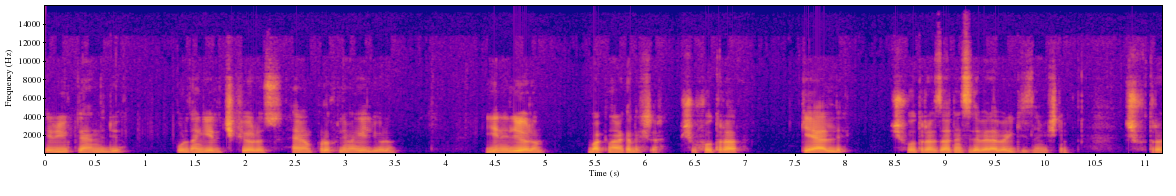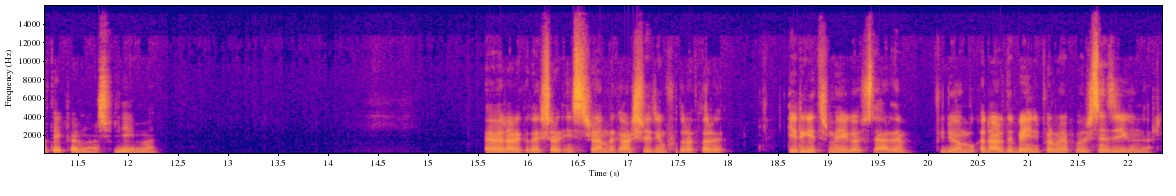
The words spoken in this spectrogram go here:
Geri yüklendi diyor. Buradan geri çıkıyoruz. Hemen profilime geliyorum. Yeniliyorum. Bakın arkadaşlar şu fotoğraf geldi. Şu fotoğraf zaten sizle beraber gizlemiştim. Şu fotoğrafı tekrardan arşivleyeyim ben. Evet arkadaşlar Instagram'daki arşivlediğim fotoğrafları geri getirmeyi gösterdim. Videom bu kadardı. Beğenip yorum yapabilirsiniz. İyi günler.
